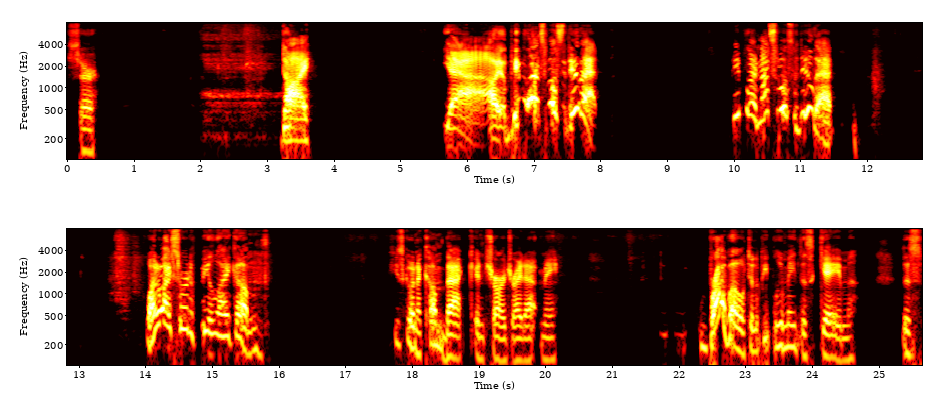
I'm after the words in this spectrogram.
sir. Die. Yeah, people aren't supposed to do that. People are not supposed to do that. Why do I sort of feel like, um, he's going to come back and charge right at me? Bravo to the people who made this game this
